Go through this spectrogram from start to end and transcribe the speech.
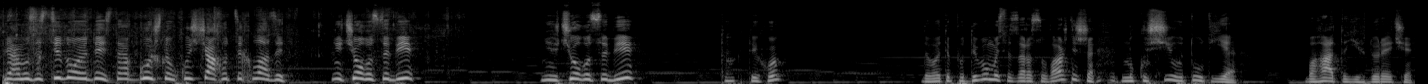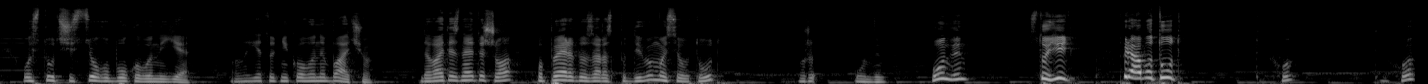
Прямо за стіною десь, так гучно в кущах оцих лазить. Нічого собі. Нічого собі. Так, тихо. Давайте подивимося зараз уважніше. Ну, кущі отут є. Багато їх, до речі. Ось тут ще з цього боку вони є. Але я тут нікого не бачу. Давайте, знаєте що? Попереду зараз подивимося отут. Може. Он він. Он він. Стоїть! Прямо тут! Тихо. Тихо.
